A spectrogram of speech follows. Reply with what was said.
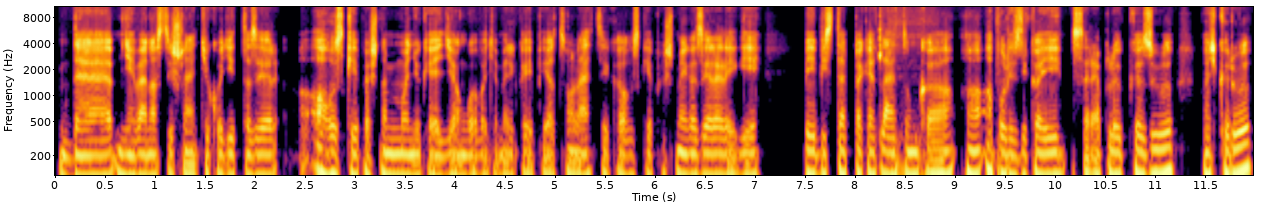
de nyilván azt is látjuk, hogy itt azért ahhoz képest, nem mondjuk egy angol vagy amerikai piacon látszik, ahhoz képest még azért eléggé baby steppeket látunk a, a, a politikai szereplők közül, vagy körül.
